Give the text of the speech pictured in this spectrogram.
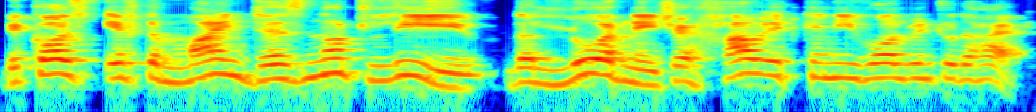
because if the mind does not leave the lower nature, how it can evolve into the higher?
